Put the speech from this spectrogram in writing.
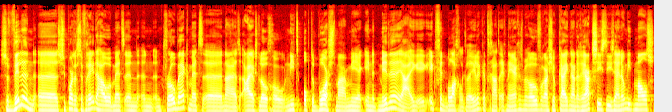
Ze willen uh, supporters tevreden houden met een, een, een throwback. Met uh, nou het Ajax-logo niet op de borst, maar meer in het midden. Ja, ik, ik, ik vind het belachelijk lelijk. Het gaat echt nergens meer over. Als je ook kijkt naar de reacties, die zijn ook niet mals.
